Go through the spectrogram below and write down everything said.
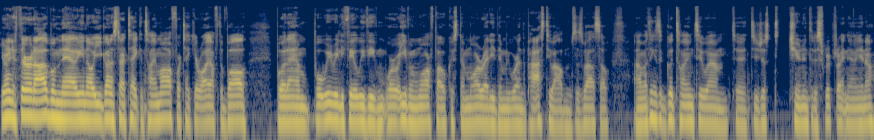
you're on your third album now. You know, you're going to start taking time off or take your eye off the ball. But um, but we really feel we've even we're even more focused and more ready than we were in the past two albums as well. So um, I think it's a good time to um to, to just tune into the script right now. You know,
